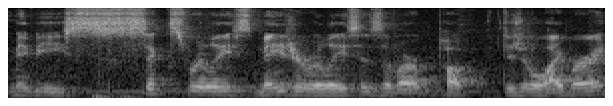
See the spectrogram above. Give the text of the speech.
maybe six release major releases of our pub digital library.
